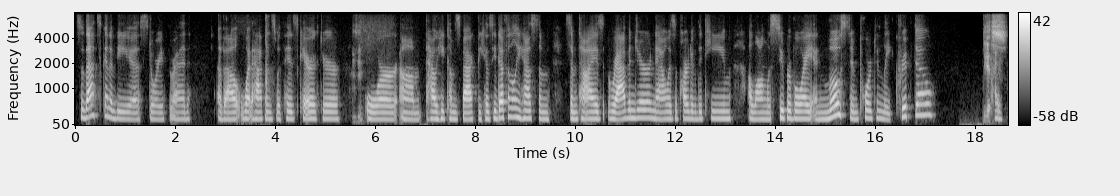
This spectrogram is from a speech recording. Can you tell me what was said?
so that's going to be a story thread about what happens with his character mm-hmm. or um, how he comes back because he definitely has some some ties. Ravager now is a part of the team, along with Superboy, and most importantly, Krypto. Yes.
